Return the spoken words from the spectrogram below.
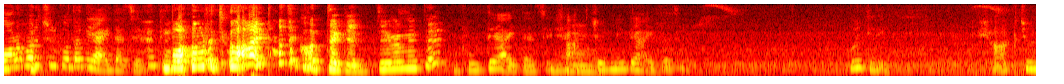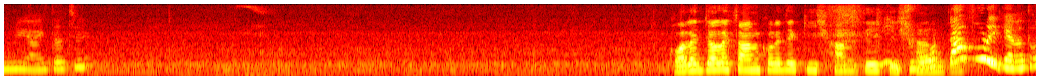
বড় বড় চুল কোথা দিয়ে আইতাছে বড় বড় চুল আইতাছে কোত্থেকে? চিরুনিতে ভূতে আইতাছে শাক চুন্নিতে আইতাছে বুঝলি? শাক চুন্নি আইতাছে কলের জলে চান করে যে কি শান্তি কি শান্তি। পড়ে কেন? তো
